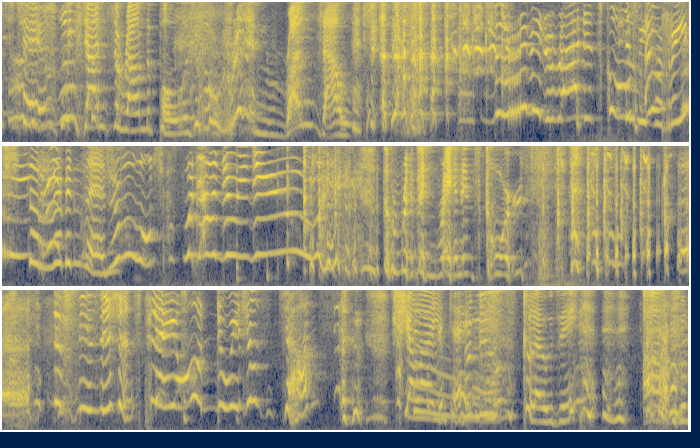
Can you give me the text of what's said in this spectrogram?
It's tales we dance around the pole until the ribbon runs out. the ribbon around its course. we've oh, reached the ribbon's end. George, what do we do? the ribbon ran its course. The musicians play on. Do we just dance? Shall I Okay. remove clothing? Um,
